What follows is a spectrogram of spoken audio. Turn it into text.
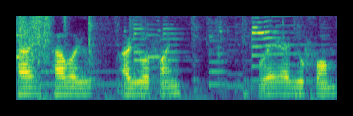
Hi, how are you? Are you fine? Where are you from?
